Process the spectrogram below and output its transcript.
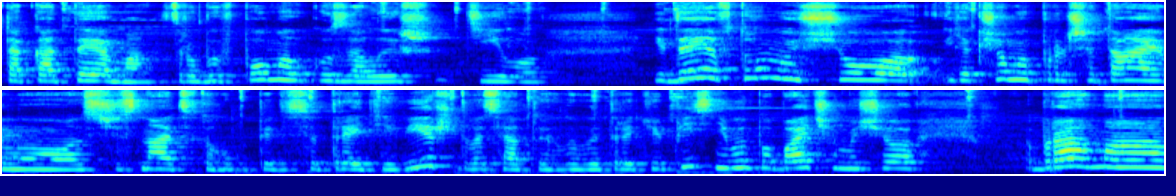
така тема зробив помилку, залиш тіло? Ідея в тому, що якщо ми прочитаємо з 16 по 53 вірш 20 глави 3 пісні, ми побачимо, що Брахма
